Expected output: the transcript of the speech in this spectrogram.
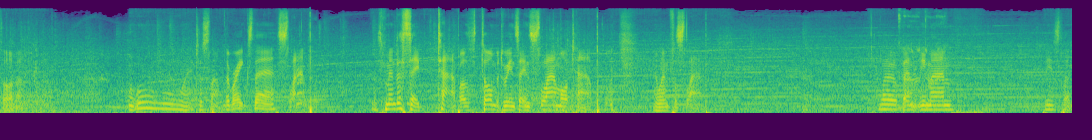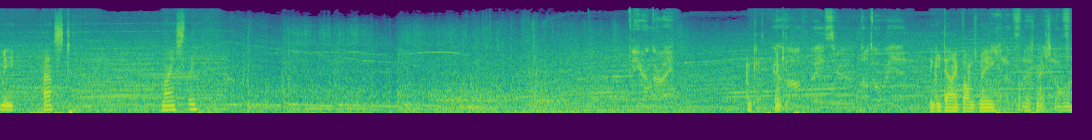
Thought about it. Ooh, I had to slap the brakes there. Slap. I was meant to say tap. I was torn between saying slam or tap. I went for slap. Hello, Bentley man. Please let me past nicely. Okay, thank you. I think he dive bombs me from this next corner.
